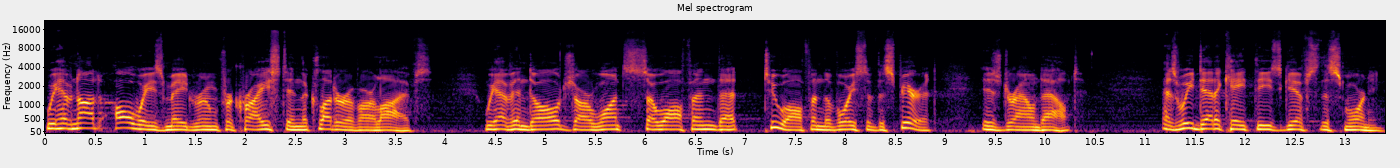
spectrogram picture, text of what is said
We have not always made room for Christ in the clutter of our lives. We have indulged our wants so often that too often the voice of the Spirit is drowned out. As we dedicate these gifts this morning,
